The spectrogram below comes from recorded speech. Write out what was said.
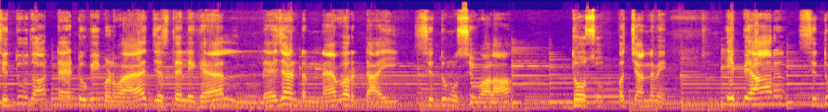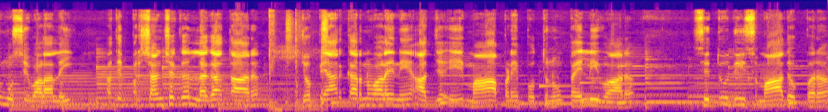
ਸਿੱਧੂ ਦਾ ਟੈਟੂ ਵੀ ਬਣਵਾਇਆ ਜਿਸ ਤੇ ਲਿਖਿਆ ਹੈ legend never die Sidhu Moosewala 295 ਇਹ ਪਿਆਰ ਸਿੱਧੂ ਮੂਸੇਵਾਲਾ ਲਈ ਅਤੇ ਪ੍ਰਸ਼ੰਸਕ ਲਗਾਤਾਰ ਜੋ ਪਿਆਰ ਕਰਨ ਵਾਲੇ ਨੇ, ਅੱਜ ਇਹ ਮਾਂ ਆਪਣੇ ਪੁੱਤ ਨੂੰ ਪਹਿਲੀ ਵਾਰ ਸਿੱਧੂ ਦੀ ਸਮਾਧ ਉੱਪਰ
